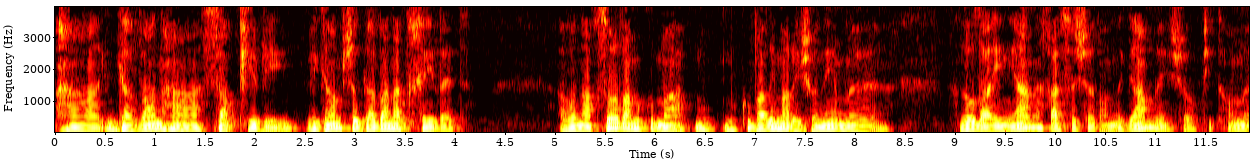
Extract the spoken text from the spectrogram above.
הגוון הספירי וגם של גוון התכלת, אבל נחזור למקובלים הראשונים אה, לא לעניין, חס ושלום לגמרי, שפתאום uh,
